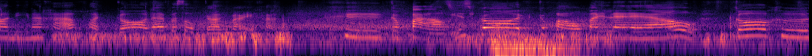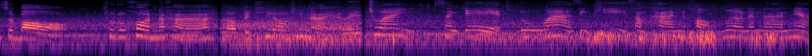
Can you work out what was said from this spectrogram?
วัญก็ได้ประสบการณ์ใหม่ค่ะ คือกระเป๋าอิสกอนกระเป๋าไปแล้ว ก็คือจะบอกทุกๆคนนะคะ เราไปเที่ยวที่ไหนอะไร ช่วยสังเกตดูว่าสิ่งที่สำคัญของเมืองนั้นๆ เนี่ย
